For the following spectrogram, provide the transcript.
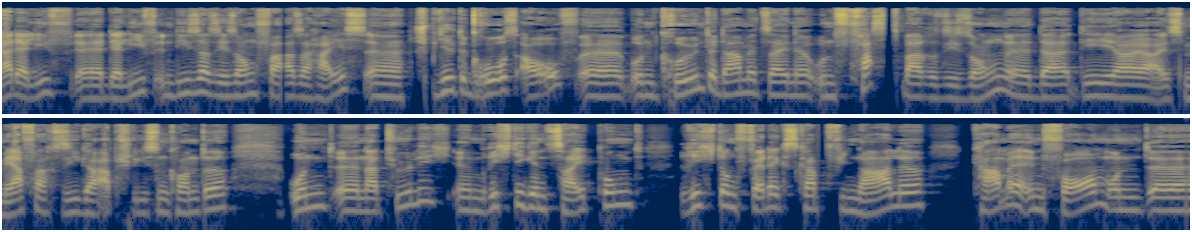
Ja, der lief, äh, der lief in dieser Saisonphase heiß, äh, spielte groß auf äh, und krönte damit seine unfassbare Saison, äh, da, die er als Mehrfachsieger abschließen konnte. Und äh, natürlich im richtigen Zeitpunkt Richtung FedEx Cup Finale kam er in Form und äh,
